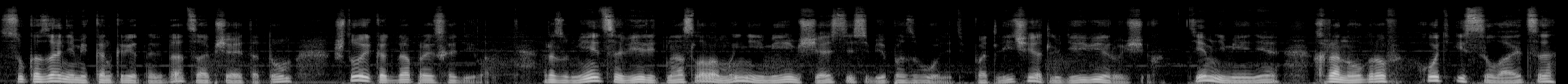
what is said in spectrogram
с указаниями конкретных дат сообщает о том, что и когда происходило. Разумеется, верить на слово мы не имеем счастья себе позволить, в отличие от людей верующих. Тем не менее, хронограф, хоть и ссылается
